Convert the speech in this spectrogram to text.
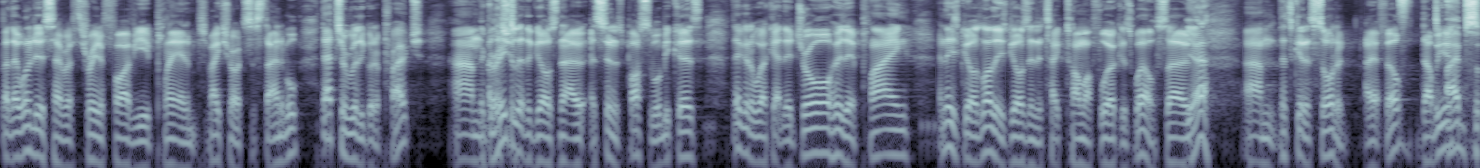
but they want to do this over a three to five year plan to make sure it's sustainable. That's a really good approach. Um, but they should let the girls know as soon as possible because they've got to work out their draw, who they're playing, and these girls, a lot of these girls need to take time off work as well. So Yeah. um, let's get it sorted. AFL, W. Abs-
